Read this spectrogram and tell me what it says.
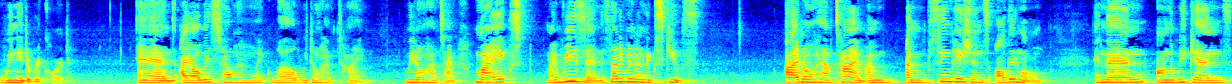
we need to record. And I always tell him like, well, we don't have time. We don't have time. My ex- my reason, it's not even an excuse. I don't have time. I'm I'm seeing patients all day long. And then on the weekends,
